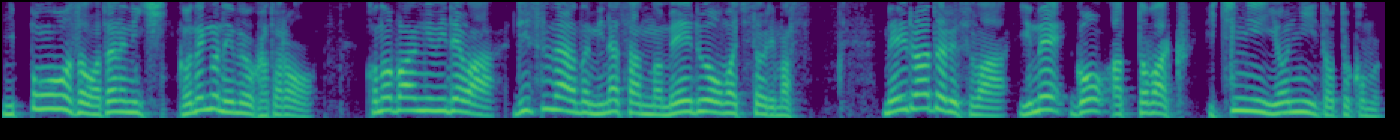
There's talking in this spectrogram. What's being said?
日本放送渡辺美希5年後の夢を語ろう。この番組ではリスナーの皆さんのメールをお待ちしております。メールアドレスは夢 5-1242.com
